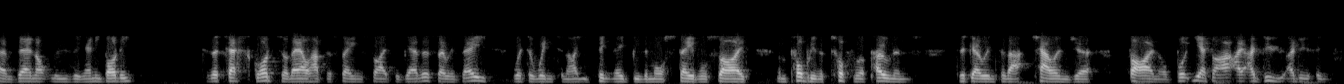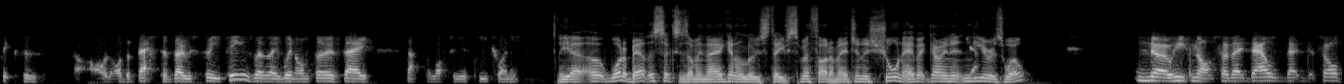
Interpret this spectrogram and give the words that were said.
um, they're not losing anybody to the Test squad, so they'll have the same side together. So if they were to win tonight, you'd think they'd be the more stable side and probably the tougher opponents to go into that Challenger final. But yes, I, I do I do think Sixers are, are, the best of those three teams. Whether they win on Thursday, that's the lottery of T20. Yeah. Uh, what about the Sixers? I mean, they're going to lose Steve Smith, I'd imagine. Is Sean Abbott going to India yeah. as well? No, he's not. So they, will they, so of,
